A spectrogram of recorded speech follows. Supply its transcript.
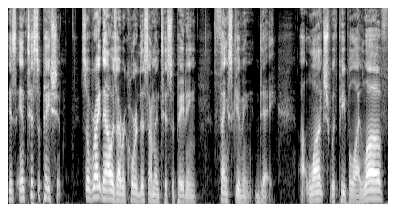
is anticipation. So, right now, as I record this, I'm anticipating Thanksgiving Day. Uh, lunch with people I love,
